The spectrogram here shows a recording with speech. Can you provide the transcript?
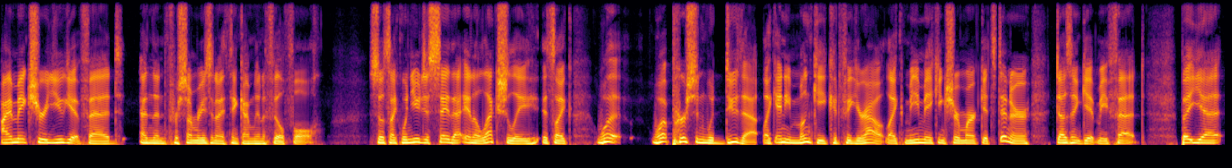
I make sure you get fed, and then for some reason I think I'm going to feel full. So it's like when you just say that intellectually, it's like what what person would do that? Like any monkey could figure out, like me making sure Mark gets dinner doesn't get me fed. But yet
